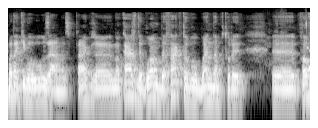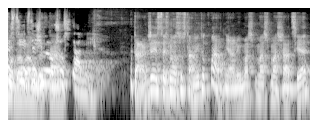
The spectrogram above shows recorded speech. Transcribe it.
Bo taki był zamysł, tak? że no każdy błąd de facto był błędem, który powodował, jesteśmy że ta... oszustami. Tak, że jesteśmy oszustami, dokładnie, masz, masz, masz mhm. rację.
